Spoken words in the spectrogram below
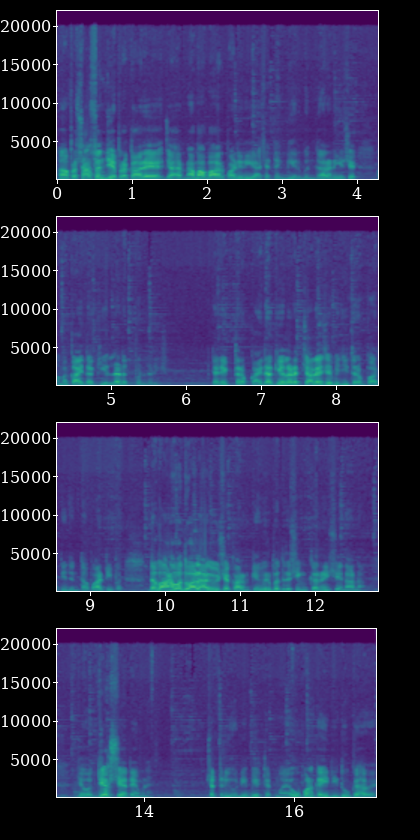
પ્રશાસન જે પ્રકારે જાહેરનામા બહાર પાડી રહ્યા છે તે ગેરબંધારણીય છે. અમે કાયદાકીય લડત પણ લડીશું. ત્યારે એક તરફ કાયદાકીય લડત ચાલે છે, બીજી તરફ ભારતીય જનતા પાર્ટી પર દબાણ વધવા લાગ્યું છે કારણ કે વીરભદ્રસિંહ કરણી સેનાના જે અધ્યક્ષ છે તેમણે ક્ષત્રિયોની બેઠકમાં એવું પણ કહી દીધું કે હવે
